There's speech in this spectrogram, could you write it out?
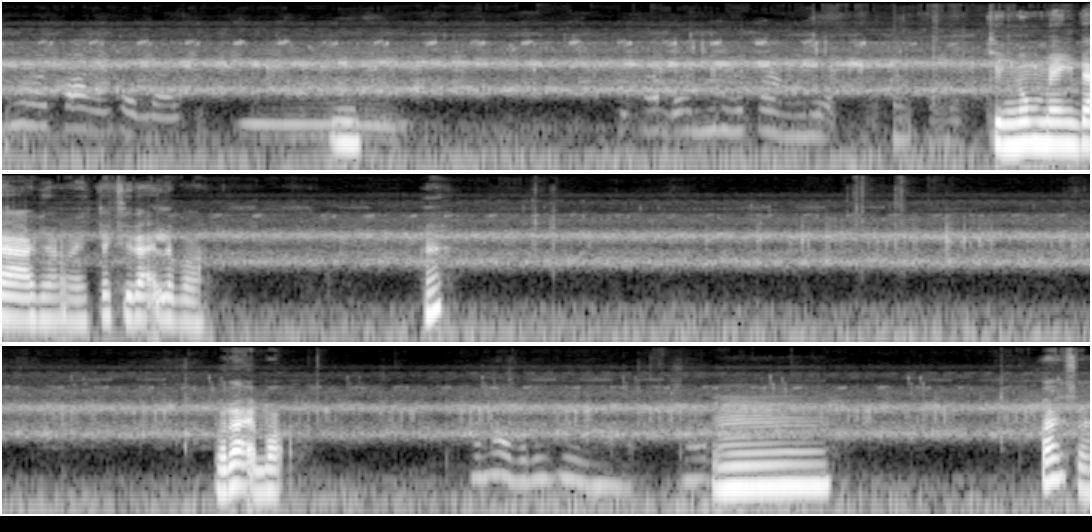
นี่ให้ปังผมเลยอืม ทำอันนี้ให้ปังด้วย จิงงมแมงดาพี่น้องเอ้ยจักสิได้หรือเปล่าฮะบ่ได้บ่ถ้าพ่อไม่ได้ยินอืมไปซะ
